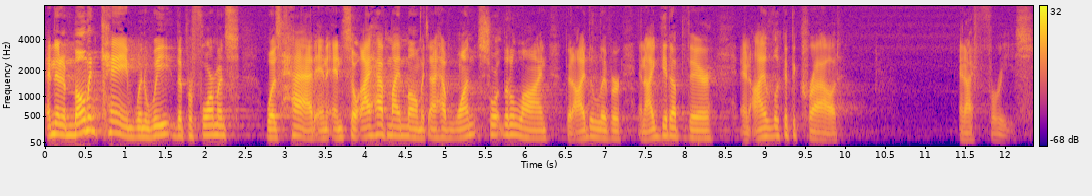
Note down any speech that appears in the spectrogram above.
And then a moment came when we, the performance was had, and, and so I have my moment, and I have one short little line that I deliver, and I get up there, and I look at the crowd, and I freeze.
